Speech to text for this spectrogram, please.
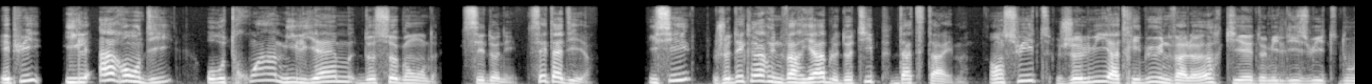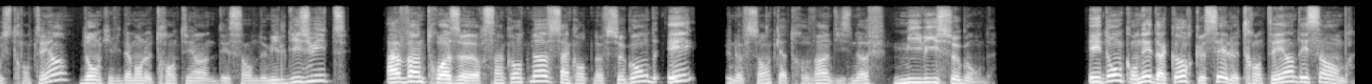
Et puis, il arrondit au 3 millième de seconde ces données. C'est-à-dire, ici, je déclare une variable de type datetime. Ensuite, je lui attribue une valeur qui est 2018-12-31, donc évidemment le 31 décembre 2018, à 23h59, 59 secondes et 999 millisecondes. Et donc on est d'accord que c'est le 31 décembre.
